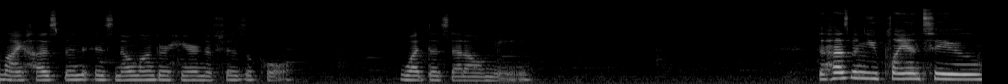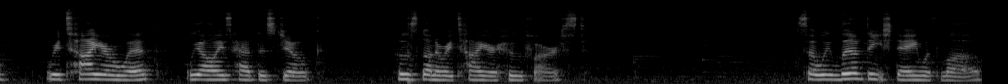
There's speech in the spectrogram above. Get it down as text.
My husband is no longer here in the physical. What does that all mean? The husband you plan to retire with, we always had this joke who's going to retire who first? So we lived each day with love,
